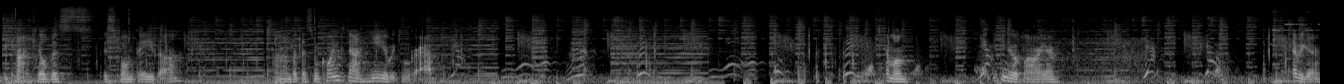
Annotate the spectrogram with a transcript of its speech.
We can't kill this, this one either. Um, but there's some coins down here we can grab. Come on. You can do it, Mario. There we go.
